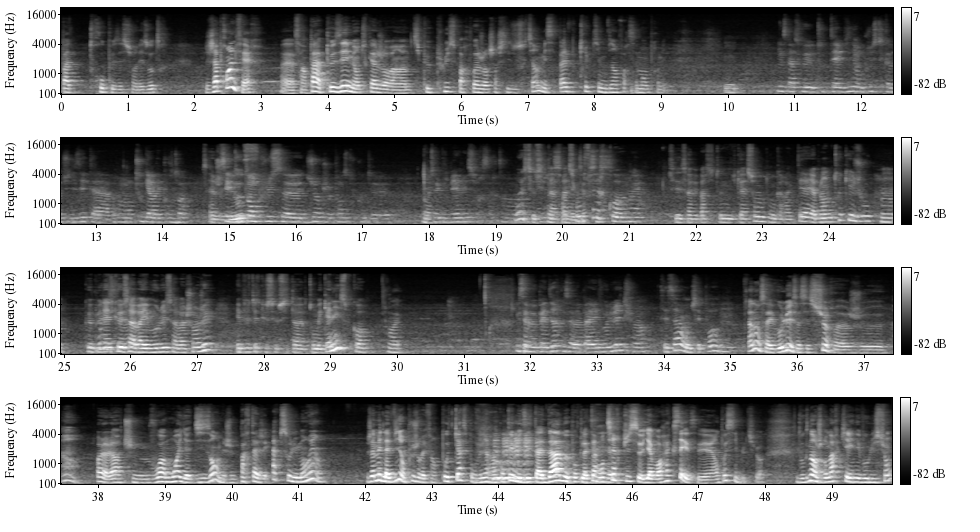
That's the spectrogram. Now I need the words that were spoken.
pas trop peser sur les autres. J'apprends à le faire. Euh, Enfin, pas à peser, mais en tout cas, genre un petit peu plus parfois, genre chercher du soutien, mais c'est pas le truc qui me vient forcément en premier. C'est parce que toute ta vie, en plus, comme tu disais, t'as vraiment tout gardé pour toi. Ça joue C'est d'autant plus euh, dur, je pense, du coup, de, de te libérer sur certains. Ouais, c'est aussi ta façon de faire, quoi. Ouais. Ça fait partie de ton éducation, de ton caractère. Il y a plein de trucs qui jouent. Mm. Que peut-être que vrai. ça va évoluer, ça va changer. Et peut-être que c'est aussi ta- ton mécanisme, quoi. Ouais. Mais ça veut pas dire que ça va pas évoluer, tu vois. C'est ça, on sait pas. Ah non, ça a évolué, ça c'est sûr. Euh, Je... Oh là là, tu me vois, moi, il y a 10 ans, mais je ne partageais absolument rien. Jamais de la vie, en plus, j'aurais fait un podcast pour venir raconter mes états d'âme pour que la Terre entière puisse y avoir accès. C'est impossible, tu vois. Donc non, je remarque qu'il y a une évolution.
